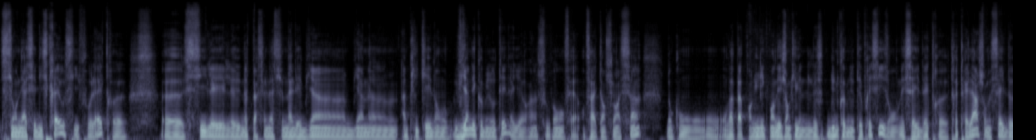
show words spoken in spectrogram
si on est assez discret aussi, il faut l'être. Euh, si les, les, notre personnel national est bien, bien euh, impliqué dans, vient des communautés d'ailleurs. Hein, souvent, on fait, on fait attention à ça. Donc, on, on va pas prendre uniquement des gens qui viennent d'une communauté précise. On essaye d'être très très large. On essaye de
